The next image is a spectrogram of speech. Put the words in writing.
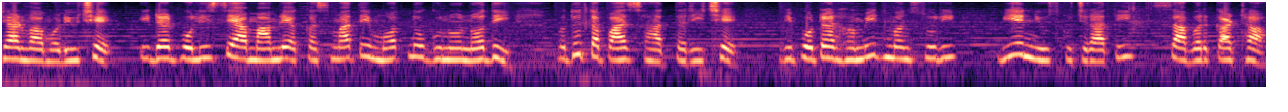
જાણવા મળ્યું છે. ઈડર પોલીસે આ મામલે અકસ્માતે મોતનો ગુનો નોંધી વધુ તપાસ હાથ ધરી છે. Reporter Hamid Mansuri, BN news Gujarati, Sabarkantha.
